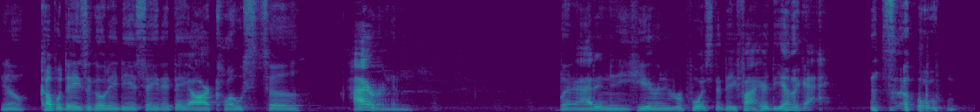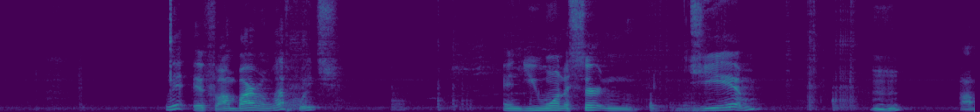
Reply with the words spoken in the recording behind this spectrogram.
You know, a couple days ago they did say that they are close to hiring him. But I didn't hear any reports that they fired the other guy. so if I'm Byron Leftwich and you want a certain GM, Mm-hmm. I'm,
